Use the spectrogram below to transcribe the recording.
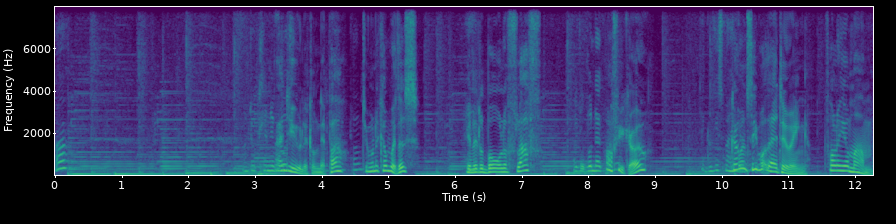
Huh? Und du kleine And you, little nipper. Do you want to come with us? Your little ball of fluff? Weil du Wunder Off you go. Du gehst mal Go and see what they're doing. Follow your mum.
